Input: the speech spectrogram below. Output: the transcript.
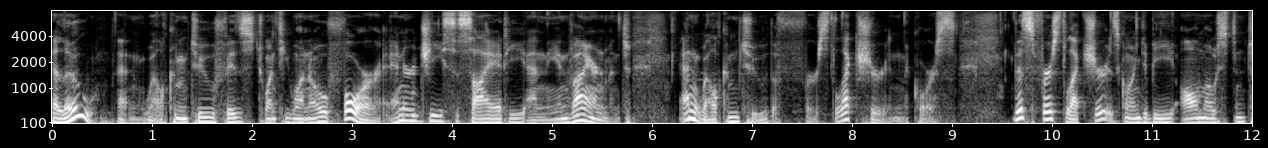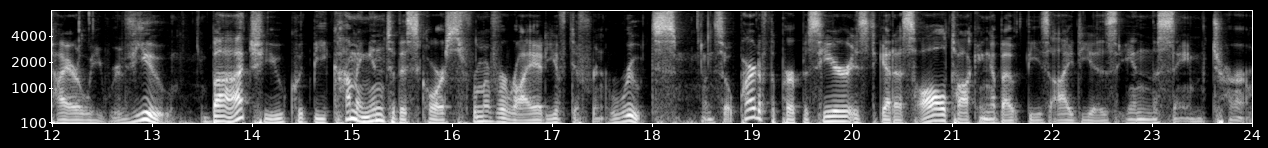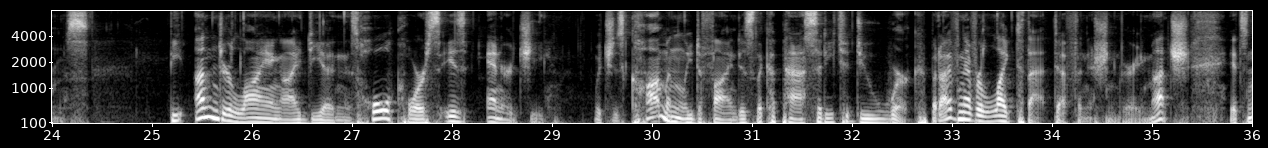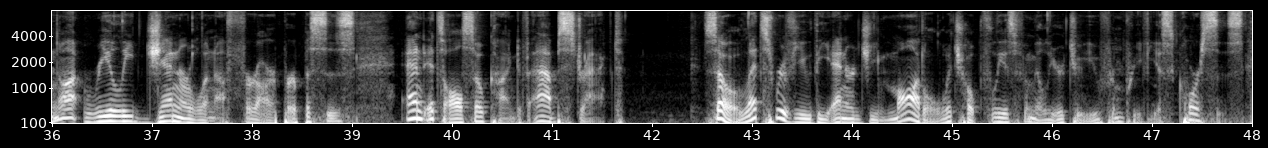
Hello, and welcome to Phys 2104 Energy, Society, and the Environment. And welcome to the first lecture in the course. This first lecture is going to be almost entirely review, but you could be coming into this course from a variety of different routes. And so part of the purpose here is to get us all talking about these ideas in the same terms. The underlying idea in this whole course is energy, which is commonly defined as the capacity to do work, but I've never liked that definition very much. It's not really general enough for our purposes, and it's also kind of abstract. So let's review the energy model, which hopefully is familiar to you from previous courses.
